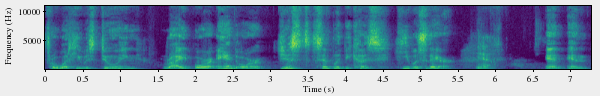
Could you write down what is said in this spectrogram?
for what he was doing right or and or just simply because he was there yeah and and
